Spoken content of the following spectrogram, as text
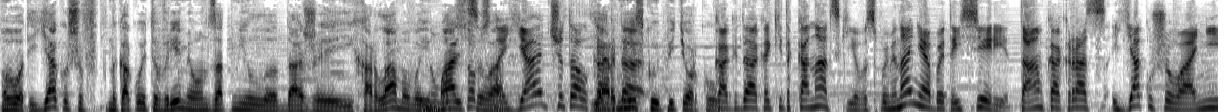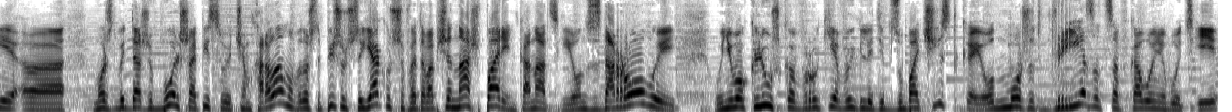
Вот. И Якушев на какое-то время он затмил э, даже и Харламова, и ну, вот, Мальцева, собственно, я читал, и когда... армейскую пятерку. Когда какие-то канадские воспоминания об этой серии, там как раз Якушева они, э, может быть, даже больше описывают, чем Харламова, потому что пишут, что Якушев это вообще наш парень канадский. Он здоровый, у него клюшка в руке выглядит зубочисткой, он может врезаться в кого-нибудь. И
